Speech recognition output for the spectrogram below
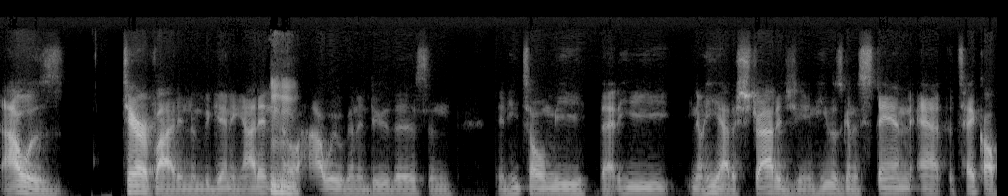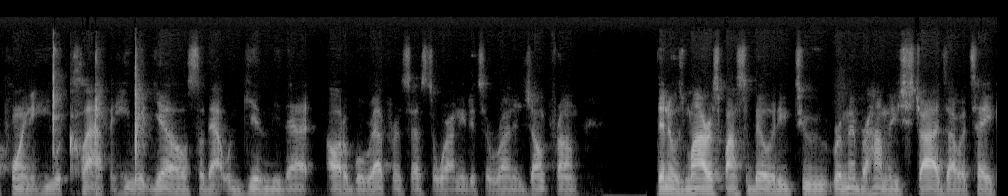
i was terrified in the beginning i didn't mm-hmm. know how we were going to do this and and he told me that he you know, he had a strategy and he was going to stand at the takeoff point and he would clap and he would yell. So that would give me that audible reference as to where I needed to run and jump from. then it was my responsibility to remember how many strides I would take,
